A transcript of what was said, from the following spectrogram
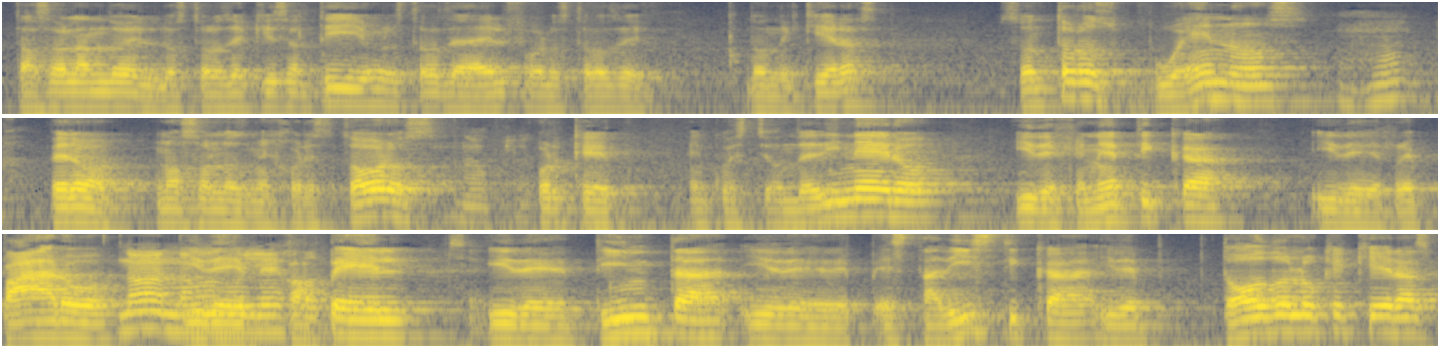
Estás hablando de los toros de aquí Saltillo, los toros de Adelfo, los toros de donde quieras. Son toros buenos, pero no son los mejores toros. No, claro. Porque en cuestión de dinero y de genética y de reparo No, no, y de papel Sí. y de tinta y de estadística y de todo lo que quieras,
